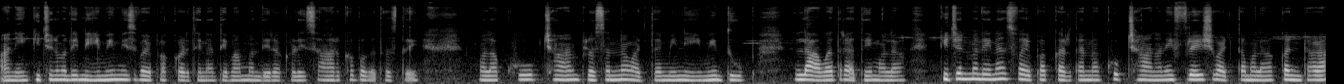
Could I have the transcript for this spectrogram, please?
आणि किचनमध्ये नेहमी मी स्वयंपाक करते ना तेव्हा मंदिराकडे सारखं बघत असते. मला खूप छान प्रसन्न वाटतं. मी नेहमी धूप लावत राहते. मला किचनमध्ये ना स्वयंपाक करताना खूप छान आणि फ्रेश वाटतं. मला कंटाळा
